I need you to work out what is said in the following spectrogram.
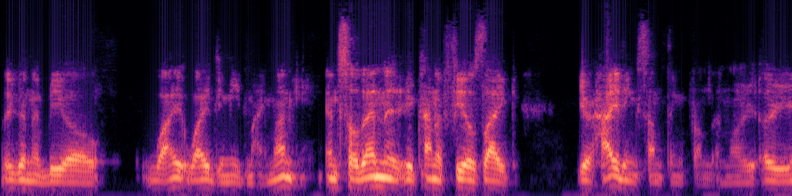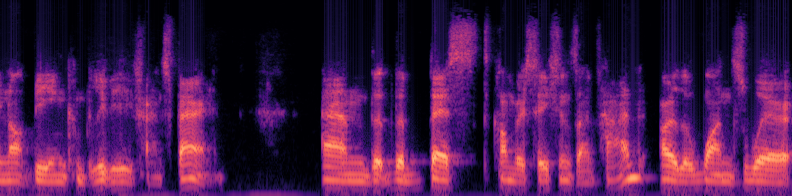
they're going to be oh why why do you need my money? And so then it, it kind of feels like you're hiding something from them or, or you're not being completely transparent. And the, the best conversations i've had are the ones where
